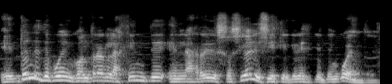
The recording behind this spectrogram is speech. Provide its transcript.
Eh, ¿Dónde te puede encontrar la gente en las redes sociales si es que crees que te encuentres?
